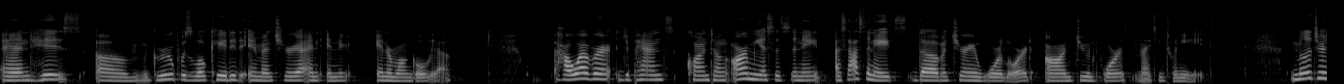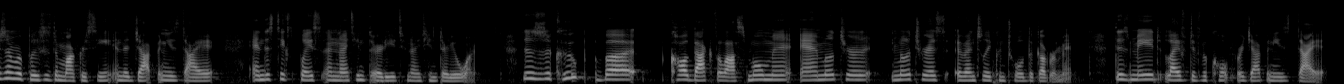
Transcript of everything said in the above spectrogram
and his um, group was located in Manchuria and in Inner Mongolia. However, Japan's Kwantung Army assassinate, assassinates the Manchurian warlord on June 4, 1928. Militarism replaces democracy in the Japanese Diet, and this takes place in 1930 to 1931. This is a coup, but called back the last moment, and militar- militarists eventually controlled the government. This made life difficult for Japanese Diet,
